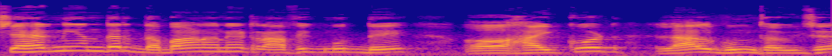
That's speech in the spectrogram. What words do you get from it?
શહેરની અંદર દબાણ અને ટ્રાફિક મુદ્દે હાઈકોર્ટ લાલ ગુમ થયું છે.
